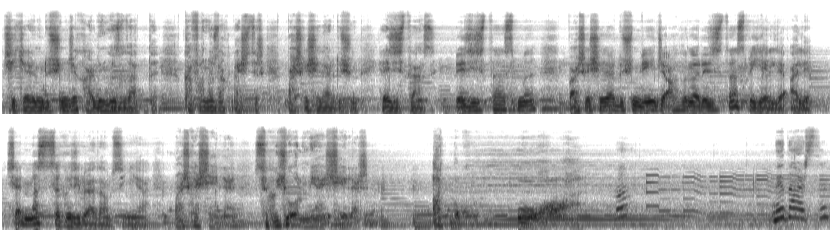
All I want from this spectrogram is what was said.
Şekerim düşünce kalbim hızlı attı. Kafanı uzaklaştır. Başka şeyler düşün. Rezistans. Rezistans mı? Başka şeyler düşün deyince aklına rezistans mı geldi Ali? Sen nasıl sıkıcı bir adamsın ya? Başka şeyler. Sıkıcı olmayan şeyler. At boku. Oha. Ne dersin?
